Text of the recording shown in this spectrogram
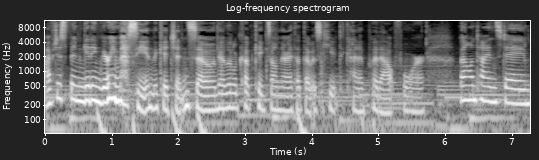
I've just been getting very messy in the kitchen. So there are little cupcakes on there. I thought that was cute to kind of put out for Valentine's Day.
